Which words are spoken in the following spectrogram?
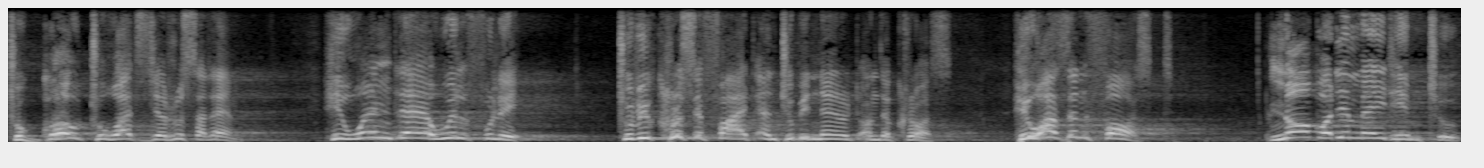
to go towards Jerusalem. He went there willfully to be crucified and to be nailed on the cross. He wasn't forced, nobody made him to.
